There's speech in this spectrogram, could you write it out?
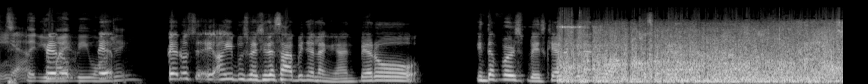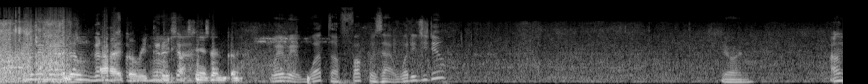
yeah. that you Pero- might be pero- wanting. Pero si- ang ibig sabihin, sinasabi niya lang yan. Pero in the first place, kaya na ginagawa ko. Kasi meron Ano na meron ng ganun- ito, wait, wait. siya- Sinesend ko. Wait, wait, what the fuck was that? What did you do? Yun. Ang,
